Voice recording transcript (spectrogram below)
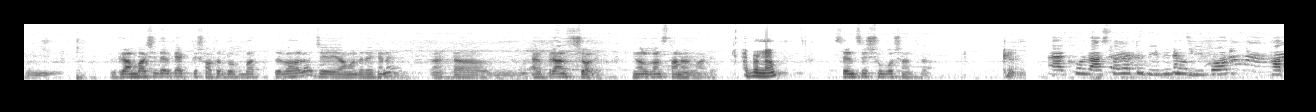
কি গ্রামবাসীদেরকে একটি সতর্ক বার্তা দেওয়া হলো যে আমাদের এখানে একটা এক ব্রাঞ্চ চলে হিঙ্গলগঞ্জ থানার মাঠে। আপনার নাম? সেন্সি শুভ সাঁতরা এখন রাস্তাঘাটে বিভিন্ন বিপদ হাত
